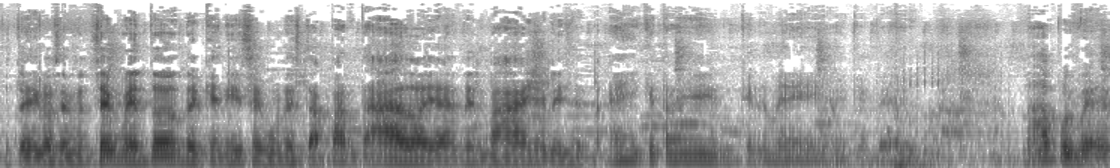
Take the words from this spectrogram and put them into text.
pues te digo, se ve un segmento donde Kenny según está apartado allá en el baño le dicen, hey, ¿qué trae Kenny Omega? ¿Qué pedo? No, pues ve,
